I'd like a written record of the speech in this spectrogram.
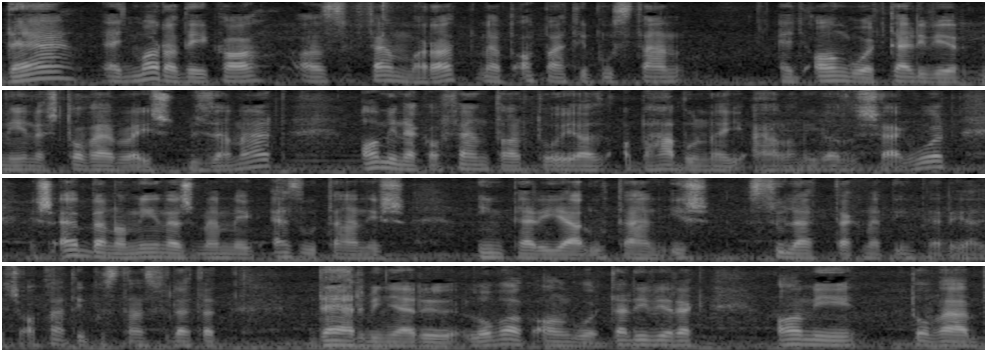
de egy maradéka az fennmaradt, mert Apáti pusztán egy angol telivér ménes továbbra is üzemelt, aminek a fenntartója a bábulnai állami gazdaság volt, és ebben a ménesben még ezután is, imperiál után is születtek, mert imperiális apáti pusztán született, derbinyerő lovak, angol telivérek, ami tovább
